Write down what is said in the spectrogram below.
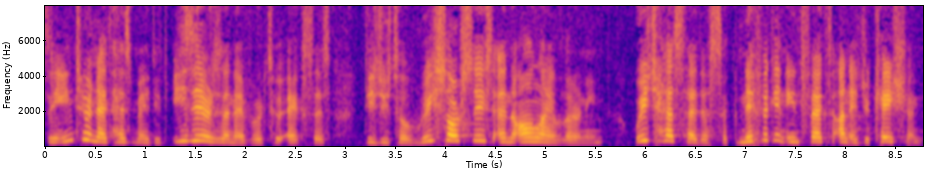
the internet has made it easier than ever to access digital resources and online learning, which has had a significant impact on education.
